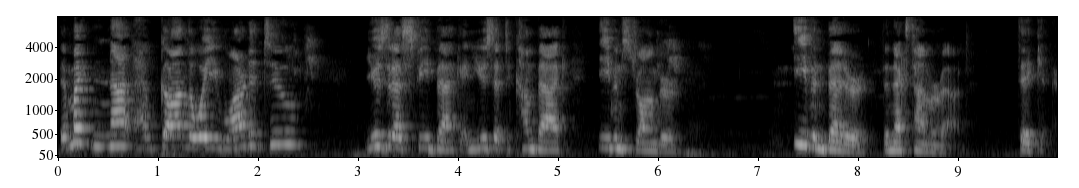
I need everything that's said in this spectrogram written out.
that might not have gone the way you wanted it to? Use it as feedback and use it to come back even stronger, even better the next time around. Take care.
